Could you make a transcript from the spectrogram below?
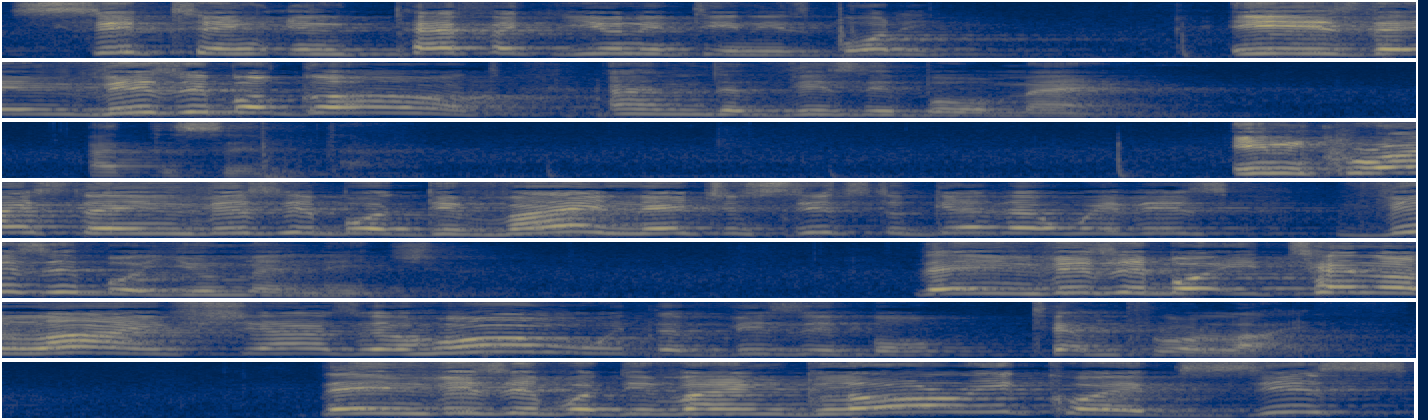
sitting in perfect unity in his body. He is the invisible God and the visible man at the same time. In Christ, the invisible divine nature sits together with his visible human nature. The invisible eternal life shares a home with the visible temporal life. The invisible divine glory coexists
